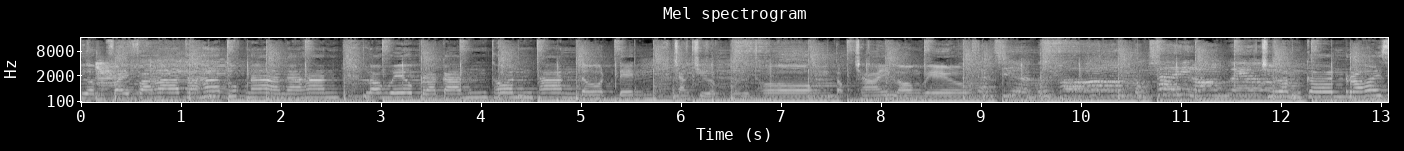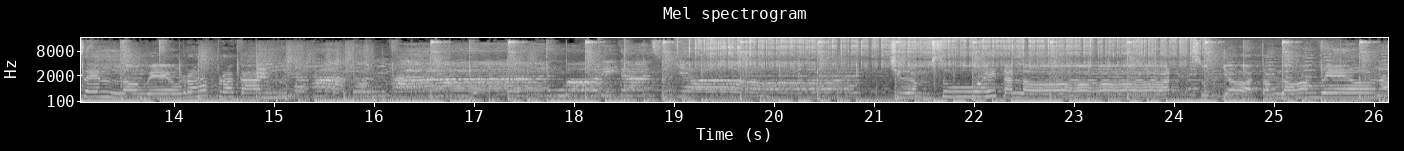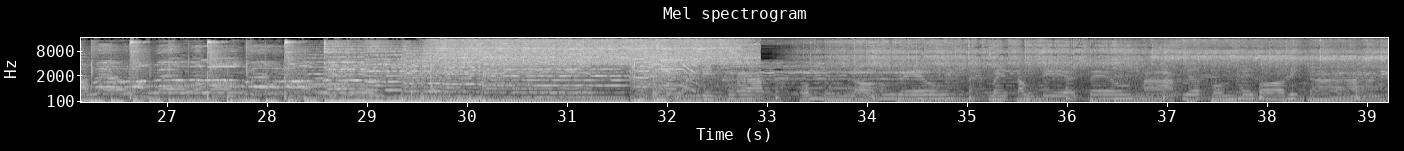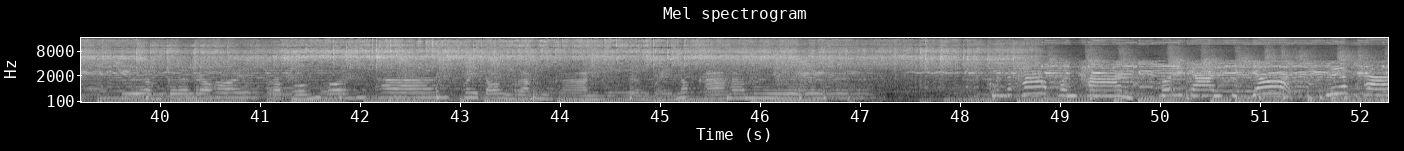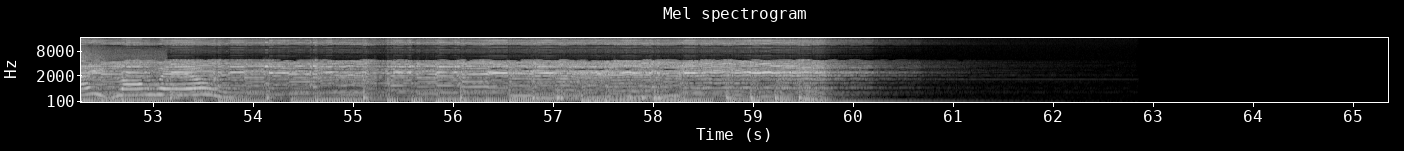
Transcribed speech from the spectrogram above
ชื่อมไฟฟ้าท้าทุกหน้างาน ลองเวลประกันทนท่านโดดเด่น ช่างเชื่อมมือทองต้องใช้ลองเวลการเชื่อมมือทองต้องใช้ลองเวล เชื่อมเกินร้อยเส้นลองเวลรับประกันคุณภาพทนทานบริการสุดยอด เชื่อมสวยตลอด สุดยอดต้องลอง ผมหนุ่มลองเวลไม่ต้องเสียเซลล์หากเลือกผมให้บริการเชื่อมเกินร้อยกระผมบนทางไม่ต้องรำคาญเรื่องไม่นกขามือ คุณภาพคนทาง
